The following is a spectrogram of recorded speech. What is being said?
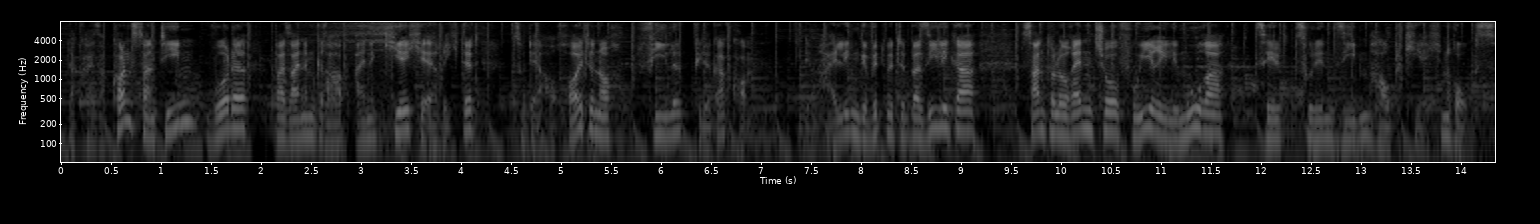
Unter Kaiser Konstantin wurde bei seinem Grab eine Kirche errichtet, zu der auch heute noch viele Pilger kommen. Die dem Heiligen gewidmete Basilika Santo Lorenzo Fuiri Limura zählt zu den sieben Hauptkirchen Roms.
